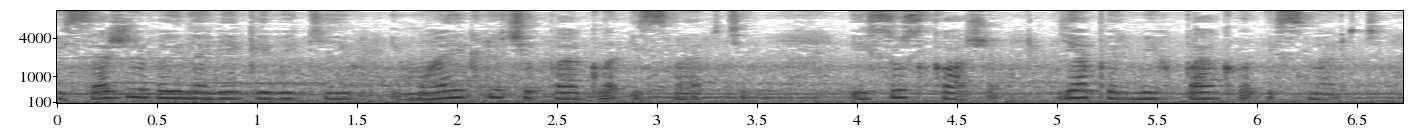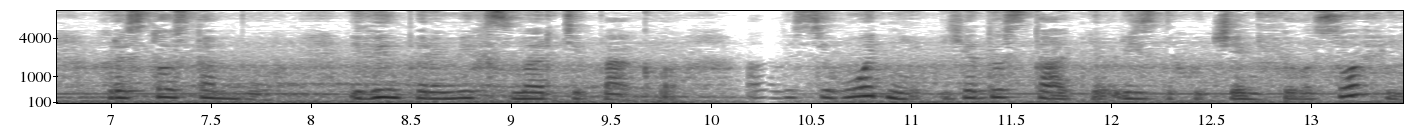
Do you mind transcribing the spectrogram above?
і все живий на віки віків, і має ключі пекла і смерті. Ісус каже: Я переміг пекло і смерть. Христос там був, і Він переміг смерть і пекло. Але сьогодні є достатньо різних учень філософії,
